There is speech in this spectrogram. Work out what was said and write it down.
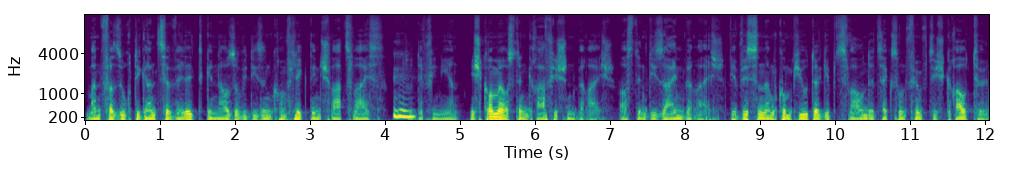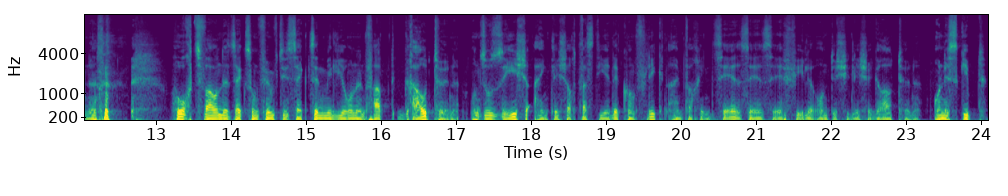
Man versucht die ganze Welt genauso wie diesen Konflikt in Schwarz-Weiß mhm. zu definieren. Ich komme aus dem grafischen Bereich, aus dem Designbereich. Wir wissen, am Computer gibt es 256 Grautöne. Hoch 256, 16 Millionen Farbgrautöne. Und so sehe ich eigentlich auch fast jeder Konflikt einfach in sehr, sehr, sehr viele unterschiedliche Grautöne. Und es gibt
